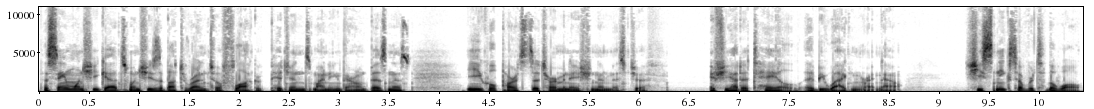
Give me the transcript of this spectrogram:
the same one she gets when she's about to run into a flock of pigeons minding their own business, equal parts determination and mischief. If she had a tail, it'd be wagging right now. She sneaks over to the wall,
